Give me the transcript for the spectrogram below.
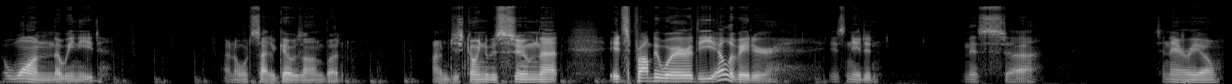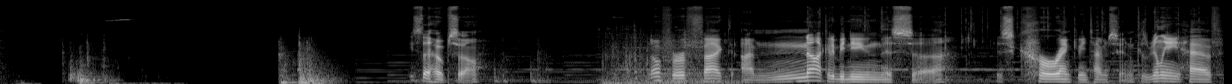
the one that we need. I don't know what side it goes on but I'm just going to assume that it's probably where the elevator is needed in this uh, scenario. At least I hope so. No, for a fact, I'm not going to be needing this uh, this crank anytime soon because we only have.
